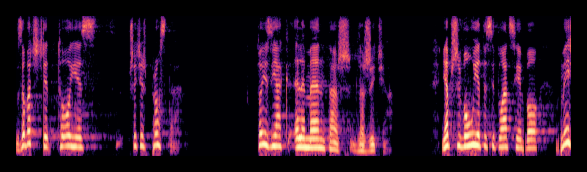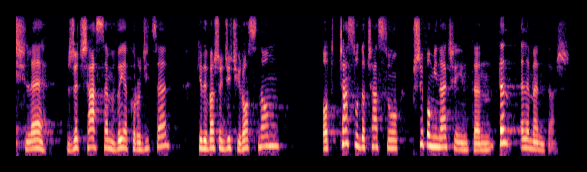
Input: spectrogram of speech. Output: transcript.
Zobaczcie, to jest przecież proste. To jest jak elementarz dla życia. Ja przywołuję tę sytuację, bo myślę, że czasem wy, jako rodzice, kiedy wasze dzieci rosną, od czasu do czasu przypominacie im ten, ten elementarz.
